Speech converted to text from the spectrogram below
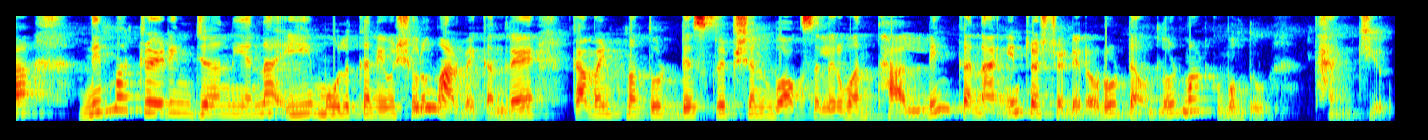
ನಿಮ್ಮ ಟ್ರೇಡಿಂಗ್ ಜರ್ನಿಯನ್ನ ಈ ಮೂಲಕ ನೀವು ಶುರು ಮಾಡಬೇಕಂದ್ರೆ ಕಮೆಂಟ್ ಮತ್ತು ಡಿಸ್ಕ್ರಿಪ್ಷನ್ ಬಾಕ್ಸಲ್ಲಿರುವಂತಹ ಲಿಂಕನ್ನು ಇಂಟ್ರೆಸ್ಟೆಡ್ ಇರೋರು ಡೌನ್ಲೋಡ್ ಮಾಡ್ಕೋಬಹುದು ಥ್ಯಾಂಕ್ ಯು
